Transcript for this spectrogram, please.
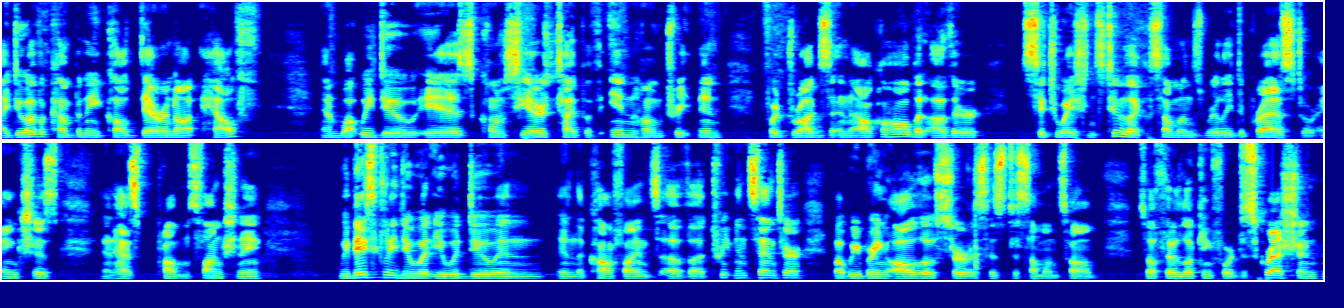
I do have a company called Daraknot Health. And what we do is concierge type of in home treatment for drugs and alcohol, but other situations too, like if someone's really depressed or anxious and has problems functioning. We basically do what you would do in, in the confines of a treatment center, but we bring all those services to someone's home. So if they're looking for discretion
